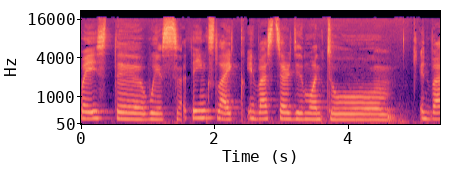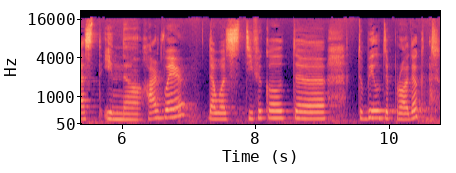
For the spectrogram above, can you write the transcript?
faced uh, with things like investors didn't want to um, invest in uh, hardware. That was difficult uh, to build the product.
